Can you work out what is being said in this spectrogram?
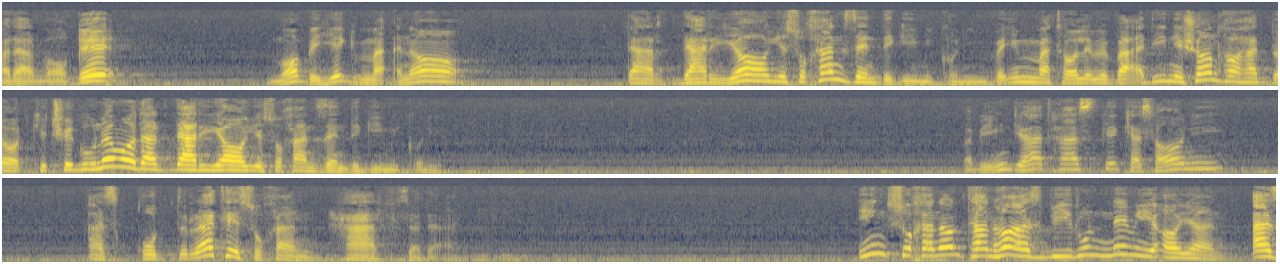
و در واقع ما به یک معنا در دریای سخن زندگی می‌کنیم و این مطالب بعدی نشان خواهد داد که چگونه ما در دریای سخن زندگی می‌کنیم. و به این جهت هست که کسانی از قدرت سخن حرف زده این سخنان تنها از بیرون نمی آیند از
